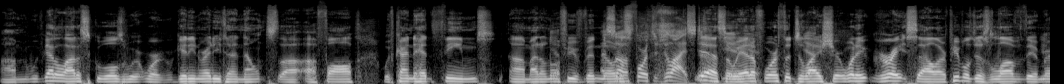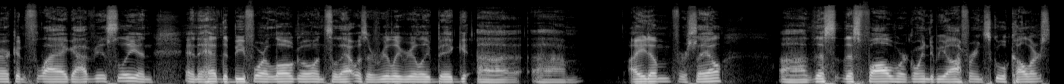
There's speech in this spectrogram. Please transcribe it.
um, we've got a lot of schools. We're, we're getting ready to announce uh, a fall. We've kind of had themes. Um, I don't know if you've been I saw noticed. Fourth of July stuff. Yeah, so we had yeah. a Fourth of July shirt. What a great seller! People just love the American flag, obviously, and and it had the B4 logo, and so that was a really really big uh, um, item for sale. Uh, this this fall, we're going to be offering school colors.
